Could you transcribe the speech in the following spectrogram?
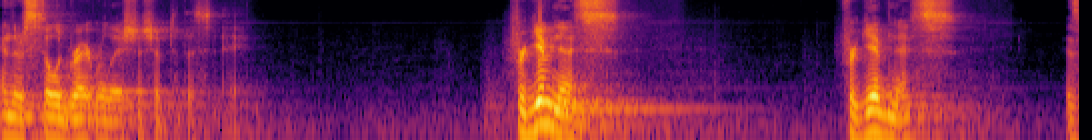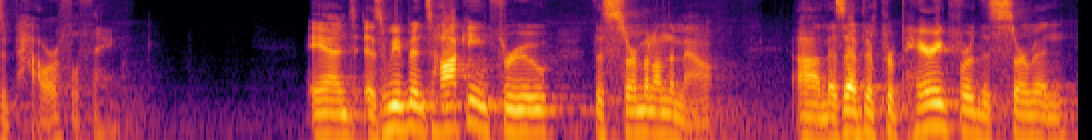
And there's still a great relationship to this day. Forgiveness, forgiveness is a powerful thing. And as we've been talking through the Sermon on the Mount, um, as I've been preparing for this sermon,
